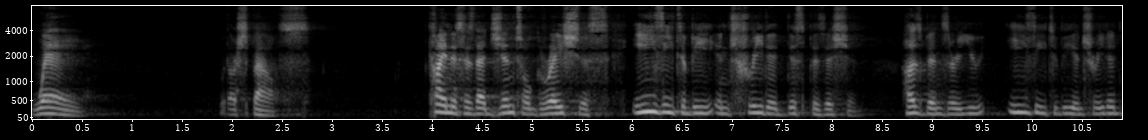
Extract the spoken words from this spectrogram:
way with our spouse. Kindness is that gentle, gracious, easy to be entreated disposition. Husbands, are you easy to be entreated?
